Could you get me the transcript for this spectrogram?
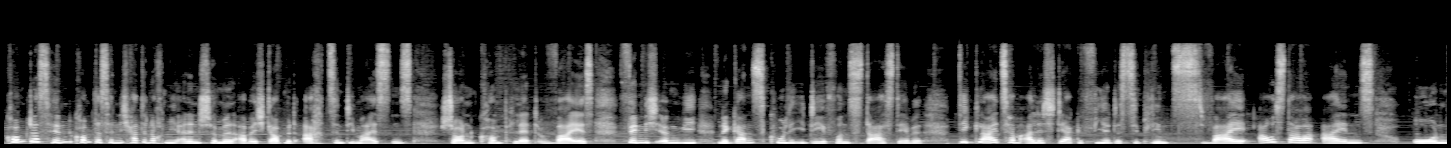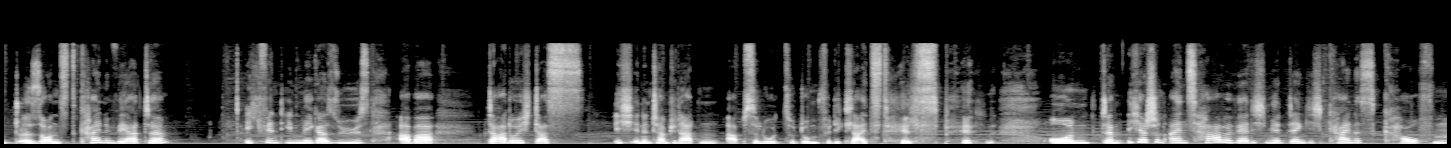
Kommt das hin? Kommt das hin? Ich hatte noch nie einen Schimmel, aber ich glaube, mit 8 sind die meistens schon komplett weiß. Finde ich irgendwie eine ganz coole Idee von Star Stable. Die Glides haben alle Stärke 4, Disziplin 2, Ausdauer 1 und äh, sonst keine Werte. Ich finde ihn mega süß, aber dadurch, dass ich in den Championaten absolut zu dumm für die Clydesdales bin und ähm, ich ja schon eins habe, werde ich mir, denke ich, keines kaufen.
